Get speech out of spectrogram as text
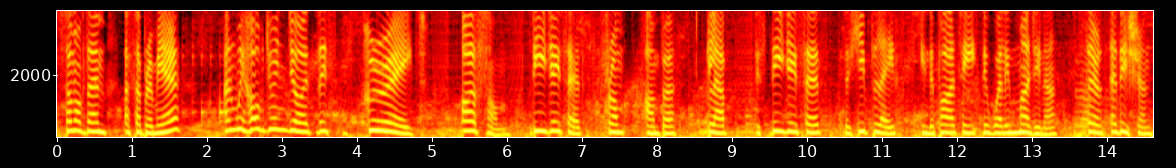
some of them as a premiere, and we hope you enjoyed this great, awesome DJ set from Amper Club. This DJ set that he played in the party The Well Imagina, third edition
